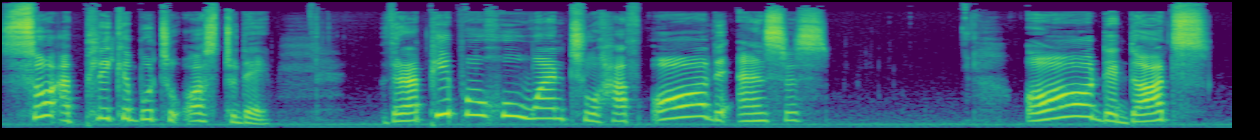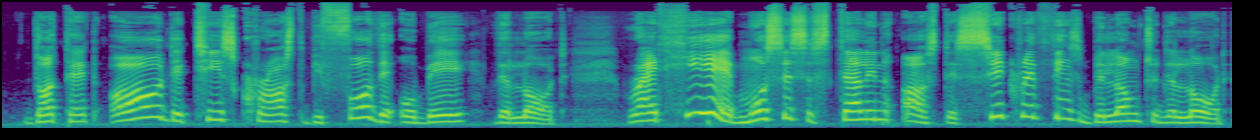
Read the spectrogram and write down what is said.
so applicable to us today. There are people who want to have all the answers, all the dots dotted, all the T's crossed before they obey the Lord. Right here, Moses is telling us the secret things belong to the Lord.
